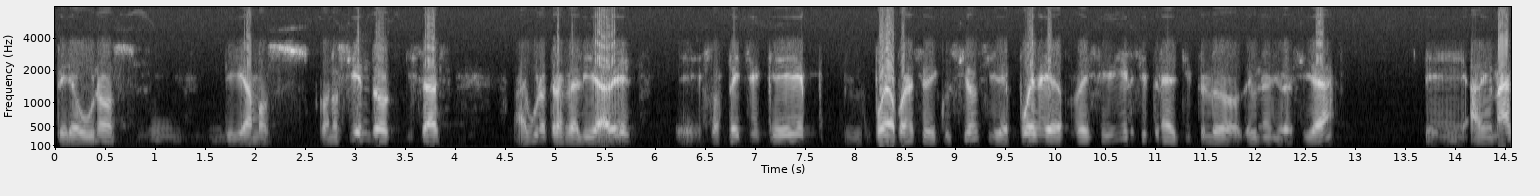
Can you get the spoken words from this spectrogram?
pero unos, digamos, conociendo quizás algunas otras realidades, eh, sospeche que pueda ponerse a discusión si después de recibir, si tener el título de una universidad, eh, además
